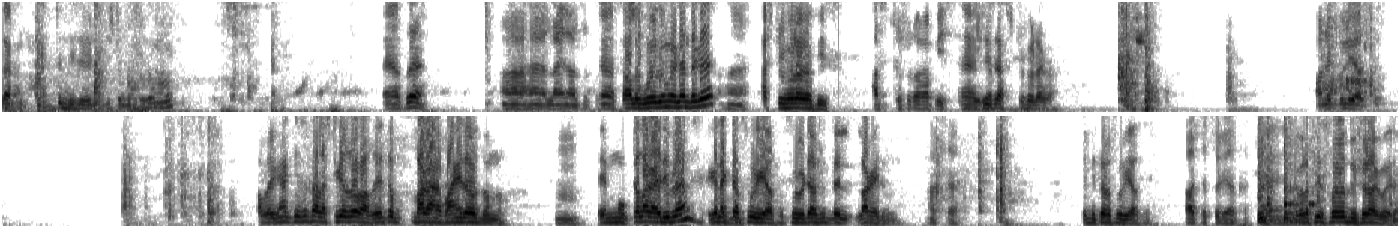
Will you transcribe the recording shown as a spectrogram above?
দাঁড়ান একটা দিছে ডিস্টার্ব করতেছে না হ্যাঁ। আছে? হ্যাঁ হ্যাঁ লাইন আছে তো। হ্যাঁ চালু করে দেবো এখান থেকে। হ্যাঁ। টাকা পিস আটশোশো টাকা পিস হ্যাঁ পিস আটশোশো টাকা। অনেকগুলি আছে। আবার এখানে কিছু প্লাস্টিকের জগ আছে এটা বাগানে পানি দেওয়ার জন্য। হুম। এই মুখটা লাগাই দিবেন এখানে একটা ছুরি আছে ছুরিটা শুধু লাগাই দিবেন। আচ্ছা। এর ভিতরে ছুরি আছে। আচ্ছা চুরি আছে। ঠিক এগুলো পিস পড়বে দুশো টাকা করে।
